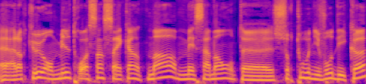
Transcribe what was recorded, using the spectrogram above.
euh, alors qu'eux ont 1300 150 morts, mais ça monte euh, surtout au niveau des cas.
